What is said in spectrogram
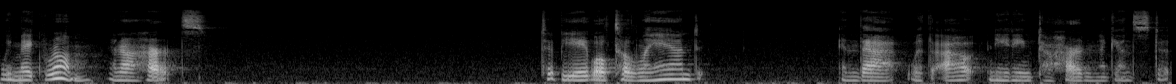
We make room in our hearts to be able to land in that without needing to harden against it.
